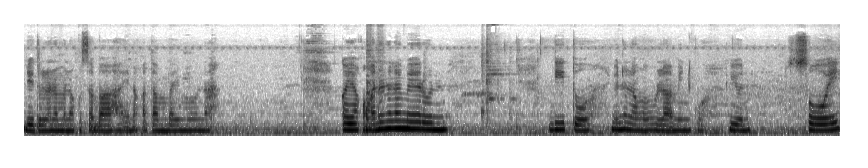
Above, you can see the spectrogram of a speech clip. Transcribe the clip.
dito lang naman ako sa bahay nakatambay muna. Kaya kung ano na lang meron dito yun na lang ang ulamin ko. Yun. Soy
